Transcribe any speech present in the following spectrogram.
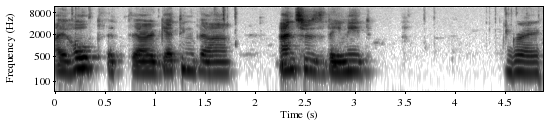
I hope that they're getting the answers they need. Great.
